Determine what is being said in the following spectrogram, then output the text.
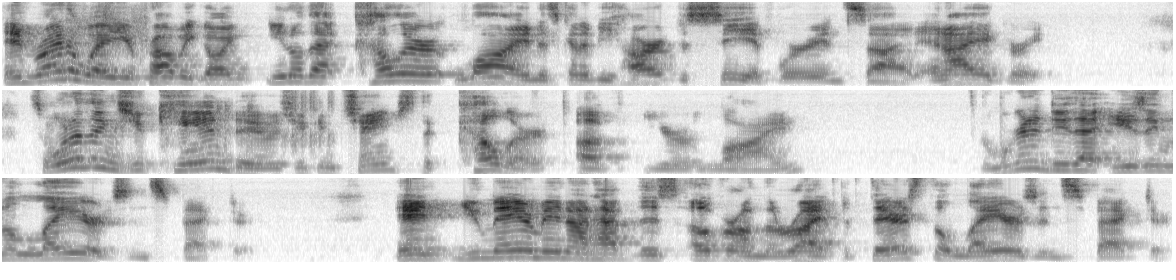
And right away, you're probably going, you know, that color line is going to be hard to see if we're inside. And I agree. So one of the things you can do is you can change the color of your line. And we're going to do that using the Layers Inspector. And you may or may not have this over on the right, but there's the Layers Inspector.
